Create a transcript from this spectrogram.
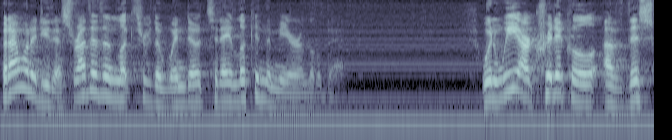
But I want to do this. Rather than look through the window today, look in the mirror a little bit. When we are critical of this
